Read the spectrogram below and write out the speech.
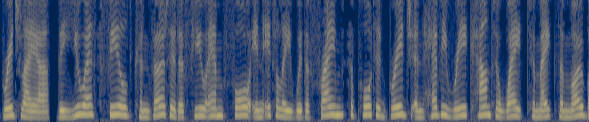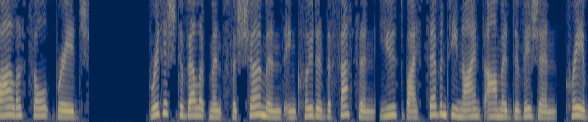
Bridgelayer, the U.S. field converted a few M4 in Italy with a frame-supported bridge and heavy rear counterweight to make the mobile assault bridge. British developments for Shermans included the Fasan used by 79th Armoured Division, Crib,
